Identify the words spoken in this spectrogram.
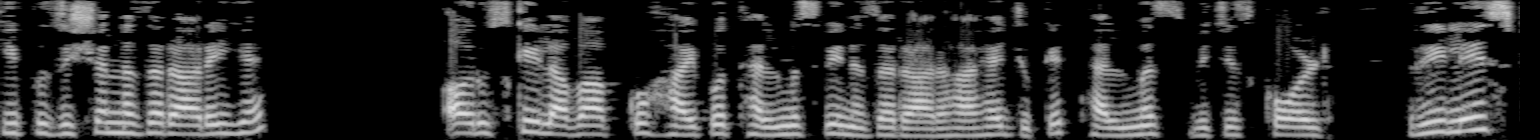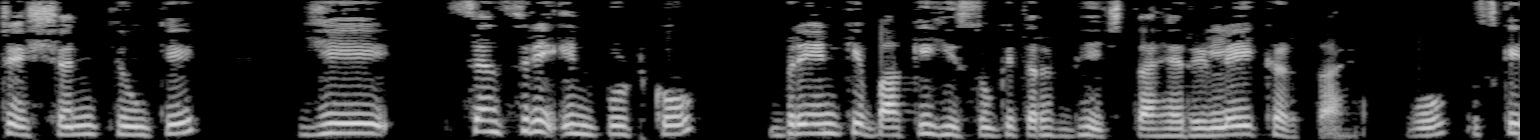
کی پوزیشن نظر آ رہی ہے اور اس کے علاوہ آپ کو ہائپو تھلمس بھی نظر آ رہا ہے جو کہ thalamus which is called relay station کیونکہ یہ سینسری ان پٹ کو برین کے باقی حصوں کی طرف بھیجتا ہے ریلے کرتا ہے وہ اس کے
